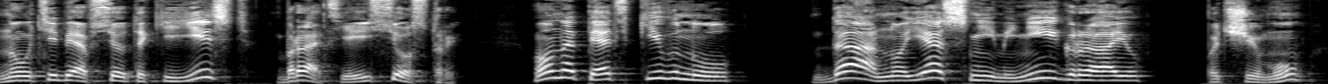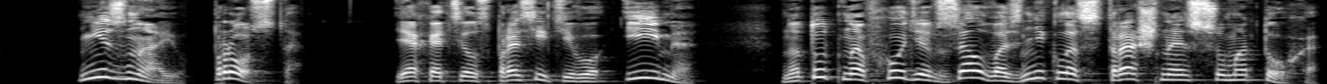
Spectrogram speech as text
Но у тебя все-таки есть братья и сестры?» Он опять кивнул. «Да, но я с ними не играю». «Почему?» «Не знаю, просто». Я хотел спросить его имя, но тут на входе в зал возникла страшная суматоха.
